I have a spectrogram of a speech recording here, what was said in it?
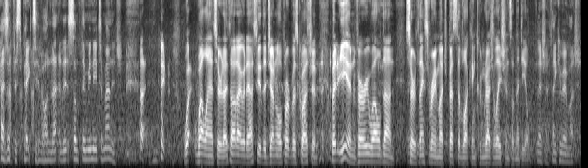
has a perspective on that, and it's something we need to manage. well answered. I thought I would ask you the general purpose question. But Iain, very well done. Sir, thanks very much. Best of luck and congratulations on the deal. Pleasure. Thank you very much.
